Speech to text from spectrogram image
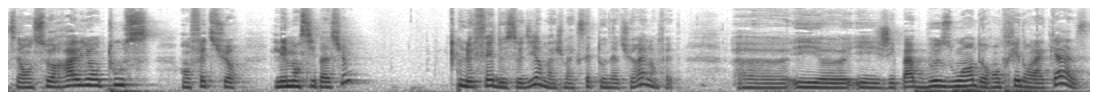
C'est en se ralliant tous, en fait, sur l'émancipation, le fait de se dire, bah, je m'accepte au naturel, en fait. Euh, et, euh, et j'ai pas besoin de rentrer dans la case.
